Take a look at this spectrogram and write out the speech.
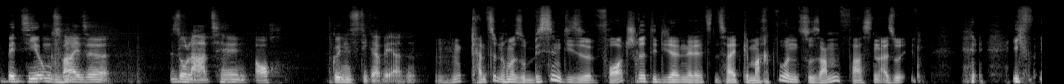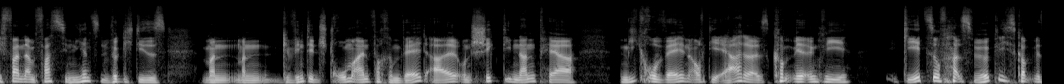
beziehungsweise mhm. Solarzellen auch günstiger werden. Mhm. Kannst du noch mal so ein bisschen diese Fortschritte, die da in der letzten Zeit gemacht wurden, zusammenfassen? Also ich, ich fand am faszinierendsten wirklich dieses, man, man gewinnt den Strom einfach im Weltall und schickt ihn dann per Mikrowellen auf die Erde. Es kommt mir irgendwie, geht sowas wirklich? Es kommt mir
